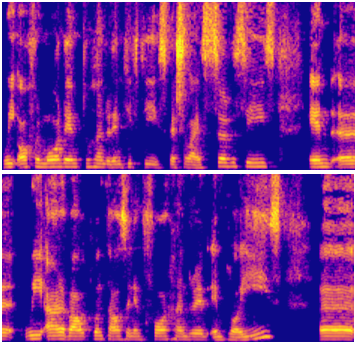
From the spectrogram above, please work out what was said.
We offer more than 250 specialized services, and uh, we are about 1,400 employees. Uh,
